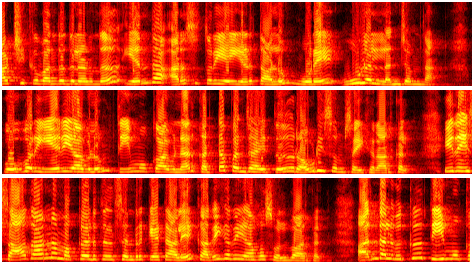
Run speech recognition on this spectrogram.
ஆட்சிக்கு வந்ததிலிருந்து எந்த அரசு துறையை எடுத்தாலும் ஒரே ஊழல் லஞ்சம்தான். ஒவ்வொரு ஏரியாவிலும் திமுகவினர் கட்ட பஞ்சாயத்து ரவுடிசம் செய்கிறார்கள். இதை சாதாரண மக்களிடத்தில் சென்று கேட்டாலே கதை கதையாக சொல்வார்கள். அந்த அளவுக்கு திமுக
